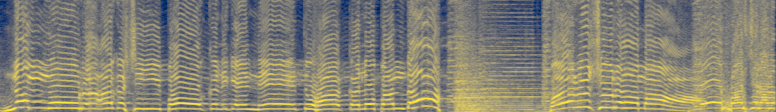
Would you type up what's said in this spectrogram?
ನಮ್ಮೂರ ಅಗಸಿ ಬಾಕಲಿಗೆ ನೇತು ಹಾಕಲು ಬಂದ ಪರಶುರಾಮ. ಪರಶುರಾಮ!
